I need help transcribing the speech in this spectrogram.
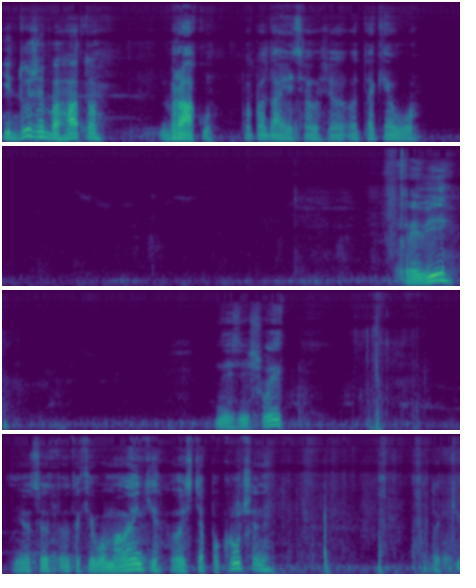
І дуже багато браку попадається. Ось отаке во. Криві. Не зійшли. І оце такі маленькі, листя покручене. Такі,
